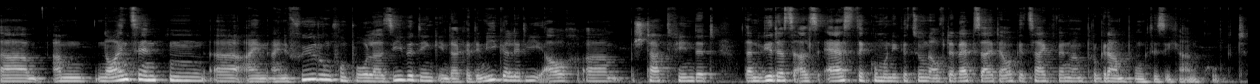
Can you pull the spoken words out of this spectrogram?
am 19. Äh, ein, eine Führung von Paula Sieverding in der Akademiegalerie auch ähm, stattfindet, dann wird das als erste Kommunikation auf der Webseite auch gezeigt, wenn man Programmpunkte sich anguckt.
